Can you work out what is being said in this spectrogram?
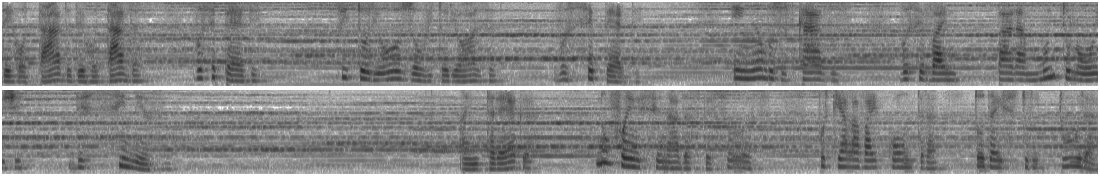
Derrotado, derrotada, você perde. Vitorioso ou vitoriosa, você perde. Em ambos os casos, você vai para muito longe de si mesmo. A entrega não foi ensinada às pessoas porque ela vai contra toda a estrutura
